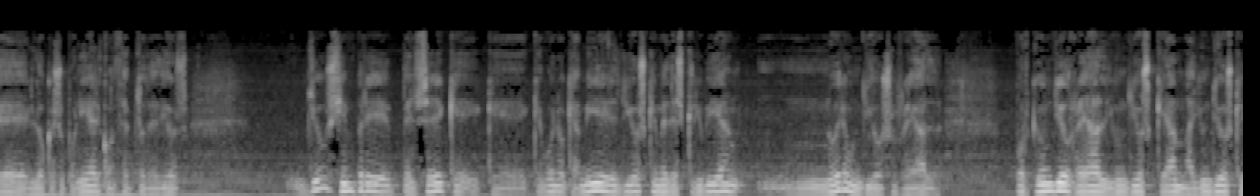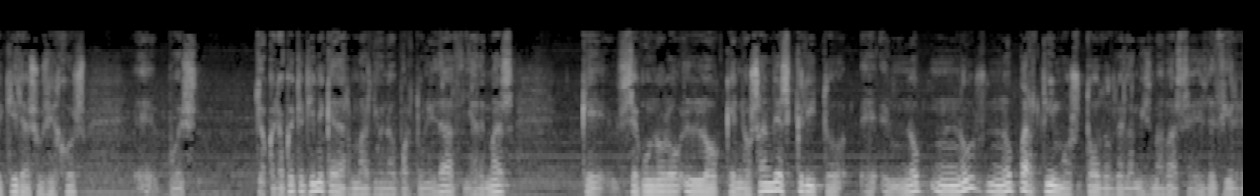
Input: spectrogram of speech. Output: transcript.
eh, lo que suponía el concepto de Dios yo siempre pensé que, que, bueno que a mí el Dios que me describían no era un Dios real, porque un Dios real y un Dios que ama y un Dios que quiere a sus hijos, eh, pues yo creo que te tiene que dar más de una oportunidad. Y además que según lo, que nos han descrito eh, no, no, no partimos todos de la misma base, es decir,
